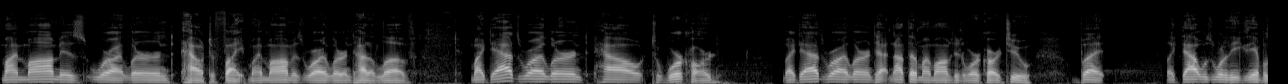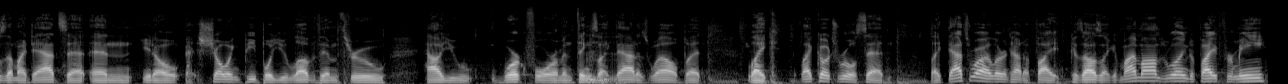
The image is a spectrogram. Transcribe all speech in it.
my mom is where I learned how to fight. My mom is where I learned how to love. My dad's where I learned how to work hard. My dad's where I learned how, not that my mom didn't work hard too, but like that was one of the examples that my dad set and you know showing people you love them through how you work for them and things like that as well but like like coach Rhule said like that's where i learned how to fight because i was like if my mom's willing to fight for me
